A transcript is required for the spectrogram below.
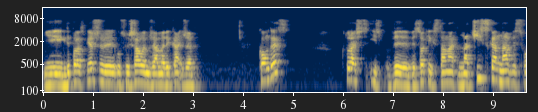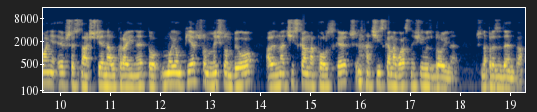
i gdy po raz pierwszy usłyszałem, że Ameryka, że Kongres, któraś z izb w wysokich Stanach naciska na wysłanie F-16 na Ukrainę, to moją pierwszą myślą było, ale naciska na Polskę, czy naciska na własne siły zbrojne, czy na prezydenta.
